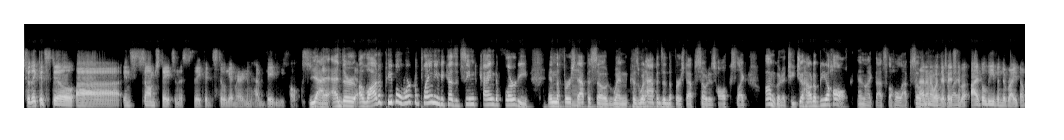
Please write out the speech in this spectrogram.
so they could still uh in some states in this they could still get married and have baby folks yeah, yeah. and there yeah. a lot of people were complaining because it seemed kind of flirty in the 1st mm-hmm. episode when because what happens in the first episode is hulk's like i'm going to teach you how to be a hulk and like that's the whole episode i don't know what they're bitching like, about i believe in the right of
